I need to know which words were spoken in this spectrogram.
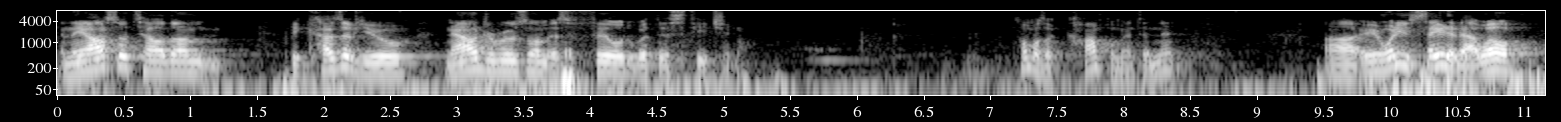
And they also tell them, because of you, now Jerusalem is filled with this teaching. It's almost a compliment, isn't it? Uh, I mean, what do you say to that? Well,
